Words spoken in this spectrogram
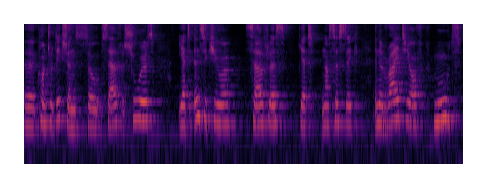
uh, contradictions, so self assured, yet insecure, selfless, yet narcissistic, in a variety of moods,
